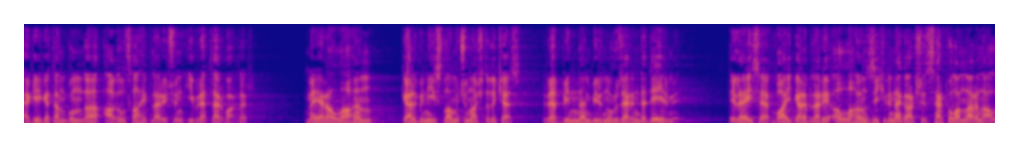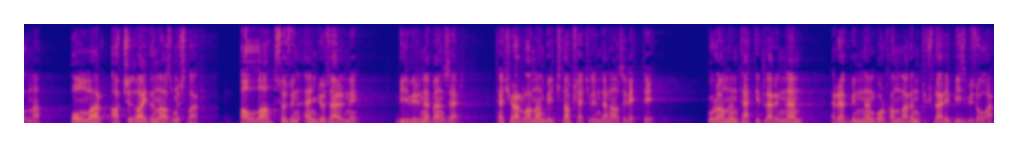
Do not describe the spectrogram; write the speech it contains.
Həqiqətən bunda ağıl sahibləri üçün ibrətlər vardır. Məyər Allahın qəlbini İslam üçün açdığı kəs Rəbbindən bir nur üzərində deyilmi? Elə isə vay qəlbləri Allahın zikrinə qarşı sərt olanların halına. Onlar açıq aydın azmışlar. Allah sözün ən gözəlini, bir-birinə bənzər, təkrarlanan bir kitab şəklində nazil etdi. Quranın təhdidlərindən, Rəbbindən qorxanların tükləri biz-biz olar.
